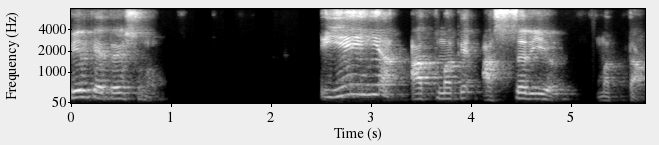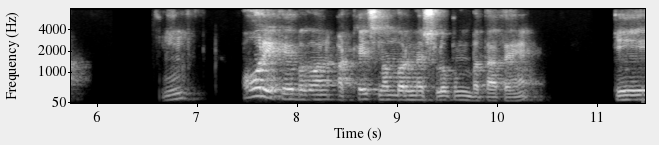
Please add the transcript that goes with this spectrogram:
फिर कहते हैं, सुनो। ये ही आत्मा के आश्चर्य मत्ता। हम्म? और एक है भगवान, अट्ठाईस नंबर में श्लोक में बताते हैं कि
